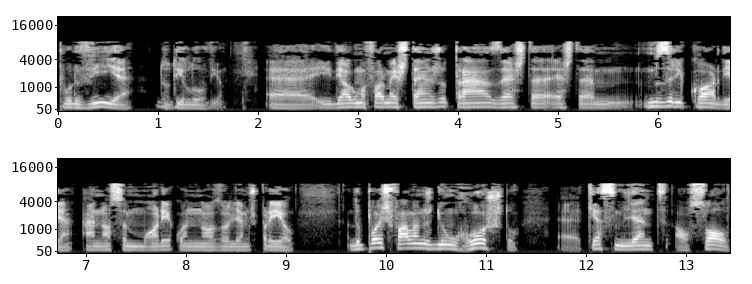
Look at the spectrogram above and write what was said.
por via do dilúvio. Uh, e de alguma forma este anjo traz esta, esta misericórdia à nossa memória quando nós olhamos para ele. Depois fala-nos de um rosto uh, que é semelhante ao sol.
